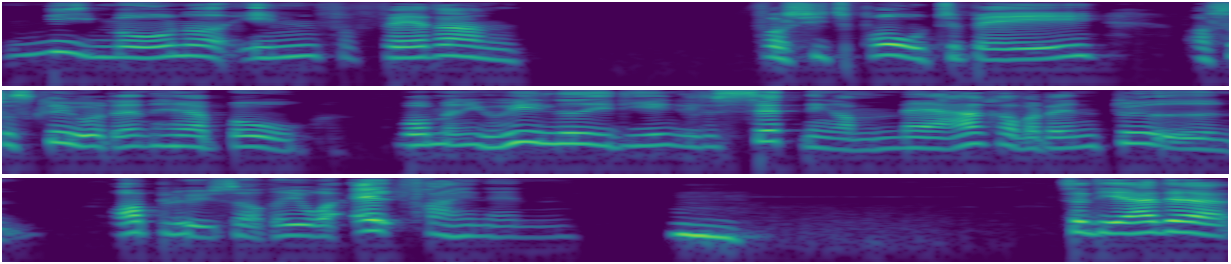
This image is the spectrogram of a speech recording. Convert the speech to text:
ni måneder inden forfatteren får sit sprog tilbage, og så skriver den her bog, hvor man jo helt ned i de enkelte sætninger mærker, hvordan døden opløser og river alt fra hinanden. Mm. Så det er der,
